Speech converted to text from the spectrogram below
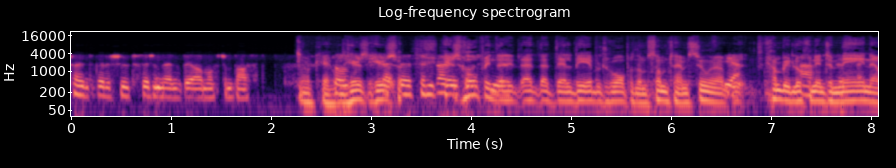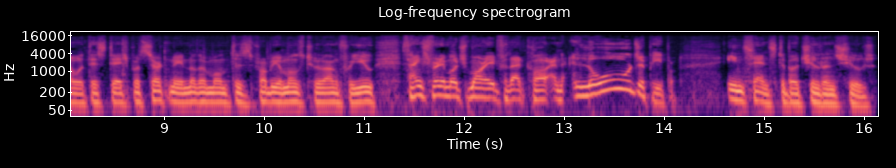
trying to get a shoe to fit him then would be almost impossible. Okay, So well, here's here's they- they've been very here's hoping that, that that they'll be able to open them sometime soon. Yeah, It can be looking into May now at this stage, but certainly another month is probably a month too long for you. Thanks very much, Maureen, for that call, and, and loads of people incensed about children's shoes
